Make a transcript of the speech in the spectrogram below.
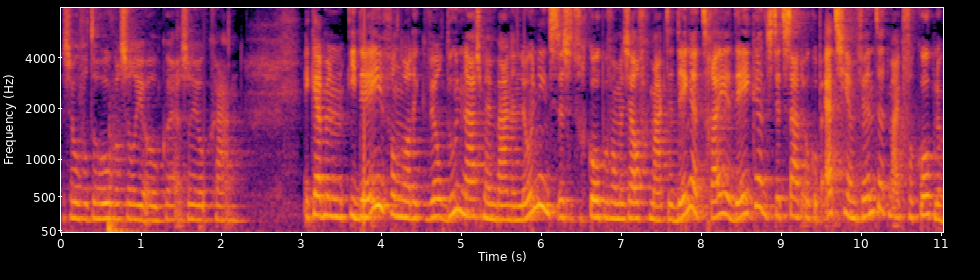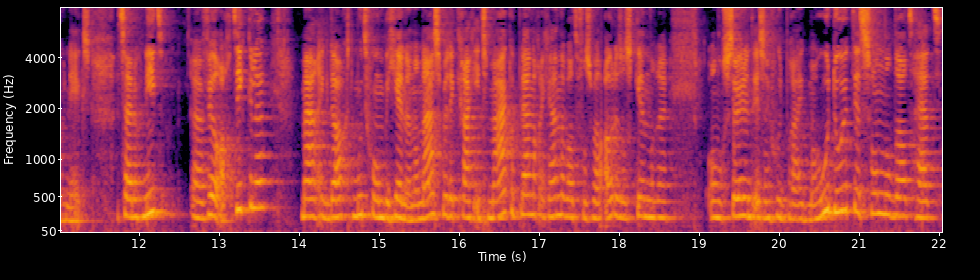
zoveel te hoger zul je ook, uh, je ook gaan. Ik heb een idee van wat ik wil doen naast mijn baan en loondienst. Dus het verkopen van mijn zelfgemaakte dingen, truien, dekens. Dit staat ook op Etsy en Vinted, maar ik verkoop nog niks. Het zijn nog niet uh, veel artikelen. Maar ik dacht, moet gewoon beginnen. Daarnaast wil ik graag iets maken, planner, agenda, wat voor zowel ouders als kinderen ondersteunend is en goed bereikt. Maar hoe doe ik dit zonder dat het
